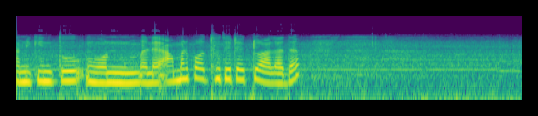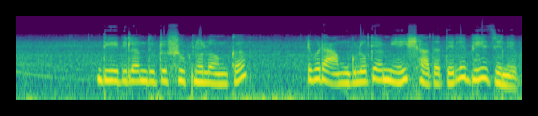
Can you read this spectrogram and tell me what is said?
আমি কিন্তু মানে আমার পদ্ধতিটা একটু আলাদা। দিয়ে দিলাম দুটো শুকনো লঙ্কা। এবার আমগুলোকে আমি এই সাদা তেলে ভেজে নেব।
